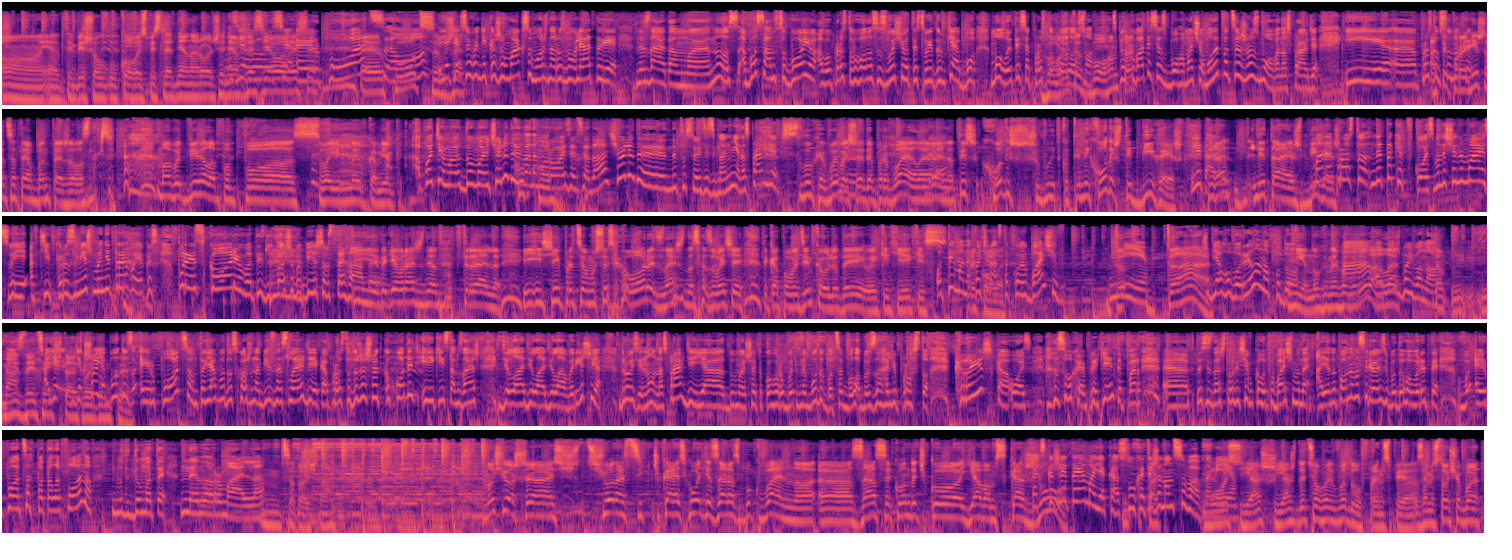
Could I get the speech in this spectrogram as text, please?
я- тим більше у когось після дня народження вже з'явилися AirPods. AirPods О, Як я сьогодні кажу Максу, можна розмовляти, не знаю, там е, ну або сам з собою, або просто вголос озвучувати свої думки, або молитися просто Говорити голосно. з Богом, так. спілкуватися з Богом. А що, молитва це ж розмова насправді. І е, просто А ти всунути... раніше це тебе обентежило, знаєш. Мабуть, бігала по, по своїм нивкам, як А потім е, думаю, що люди від мене Ку-ку. морозяться, да? Чого люди не тусуються зі мною? Ні, насправді Слухай, вибач, я не перебуваю, але Да. реально, ти ж ходиш швидко, ти не ходиш, ти бігаєш. Літаю. Ти реально літаєш, в мене бігаєш. просто не так, як в когось. В мене ще немає своєї автівки. Розумієш, мені треба якось прискорюватись для того, щоб більше встигати. Ти, таке враження, реально. І, і ще й при цьому щось говорить, знаєш, ну зазвичай така поведінка у людей, у яких є якісь. От ти мене хоч раз такою бачив? Ні. Так. Щоб я говорила на ходу? Ні, ну не говорила, а, але бо й воно. Там, Да. мені здається, а я я- якщо я думки. буду з AirPods, то я буду схожа на бізнес-леді, яка просто дуже швидко ходить і якісь там, знаєш, діла, діла, діла вирішує. Друзі, ну насправді я думаю, що я такого робити не буду, бо це була би взагалі просто кришка. Ось слухай, прикинь, тепер е, хтось із наших слухачів, коли побачить мене, а я на повному серйозі буду говорити в AirPods по телефону, буде думати ненормально. М, Це точно. Ну що ж, е, що нас чекає сьогодні? Зараз буквально е, за секундочку я вам скажу. Так скажи тема, яка слухай, ти ж анонсував нам її. Ось я ж я ж до цього і веду, в принципі. Замість того, щоб е,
